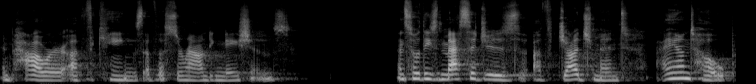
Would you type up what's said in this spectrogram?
and power of the kings of the surrounding nations. And so these messages of judgment and hope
